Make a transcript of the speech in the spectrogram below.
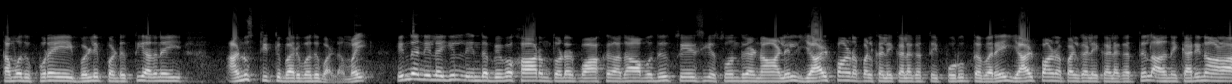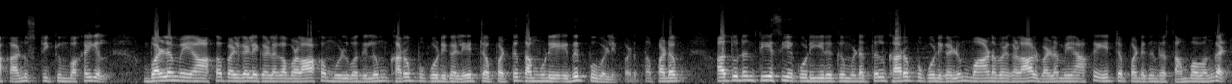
தமது குறையை வெளிப்படுத்தி அதனை அனுஷ்டித்து வருவது வழமை. இந்த நிலையில் இந்த விவகாரம் தொடர்பாக அதாவது தேசிய சுதந்திர நாளில் யாழ்ப்பாண பல்கலைக்கழகத்தை பொறுத்தவரை யாழ்ப்பாண பல்கலைக்கழகத்தில் அதனை கரிநாளாக அனுஷ்டிக்கும் வகையில் வல்லமையாக பல்கலைக்கழக வளாகம் முழுவதிலும் கருப்பு கொடிகள் ஏற்றப்பட்டு தம்முடைய எதிர்ப்பு வெளிப்படுத்தப்படும். அத்துடன் தேசிய கொடி இருக்கும் இடத்தில் கருப்பு கொடிகளும் மாணவர்களால் வழமையாக ஏற்றப்படுகின்ற சம்பவங்கள்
